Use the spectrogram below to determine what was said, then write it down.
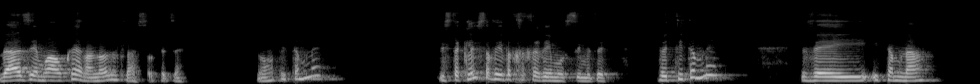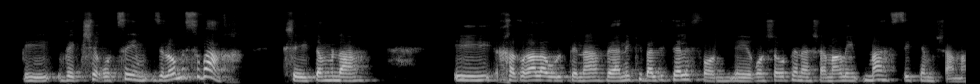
ואז היא אמרה, אוקיי, אני לא יודעת לעשות את זה. היא אמרה, תתאמני. תסתכלי סביב איך אחרים עושים את זה, ותתאמני. והיא התאמנה, וכשרוצים, זה לא מסובך, כשהיא התאמנה, היא חזרה לאולפנה, ואני קיבלתי טלפון מראש האולפנה שאמר לי, מה עשיתם שמה?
